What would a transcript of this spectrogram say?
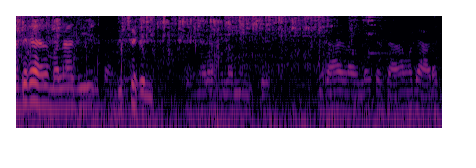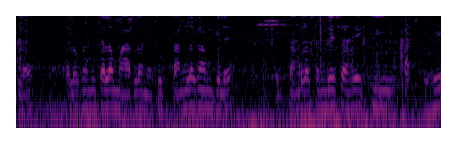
माझं काय मला आधी दिसतं कमी जाळ लावलं त्या जाळामध्ये अडकलाय. त्या लोकांनी त्याला मारलं नाही. खूप चांगलं काम केलंय. एक चांगला संदेश आहे की हे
